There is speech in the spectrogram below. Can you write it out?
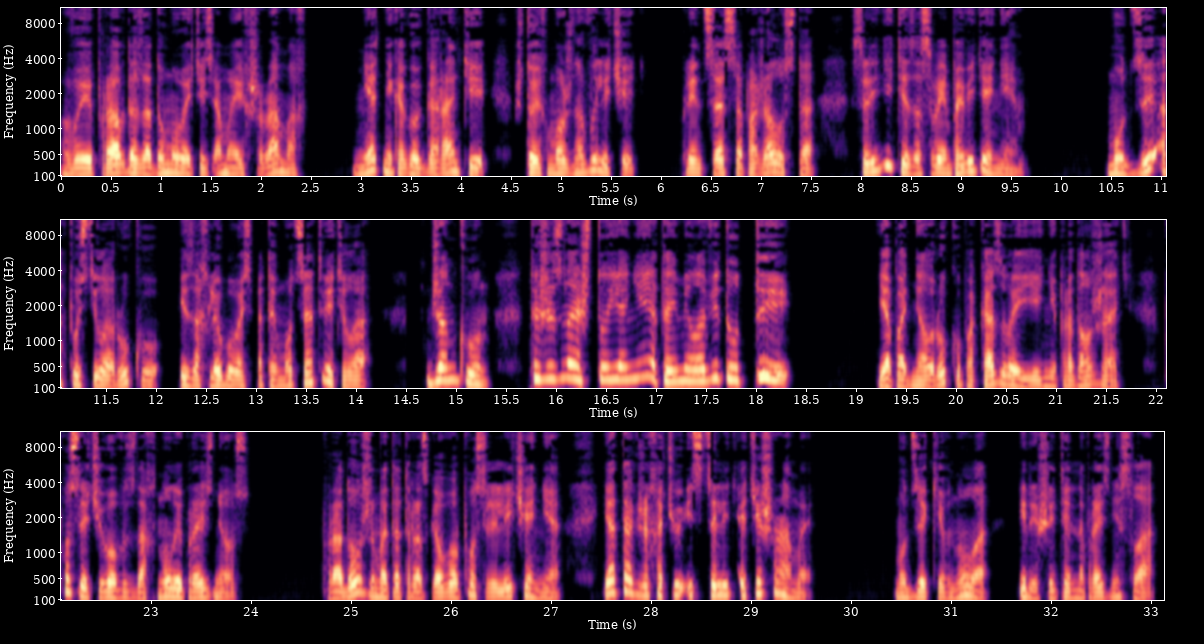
«Вы правда задумываетесь о моих шрамах? Нет никакой гарантии, что их можно вылечить. Принцесса, пожалуйста, следите за своим поведением». Мудзи отпустила руку и, захлебываясь от эмоций, ответила. «Джангун, ты же знаешь, что я не это имела в виду, ты...» Я поднял руку, показывая ей не продолжать, после чего вздохнул и произнес. «Продолжим этот разговор после лечения. Я также хочу исцелить эти шрамы». Мудзе кивнула и решительно произнесла.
